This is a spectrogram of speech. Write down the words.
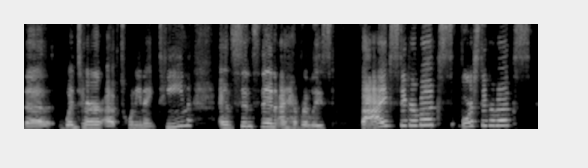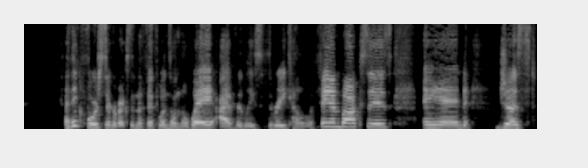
the winter of 2019 and since then i have released five sticker books four sticker books. I think four sticker books and the fifth one's on the way. I've released three Kell of a Plan boxes and just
